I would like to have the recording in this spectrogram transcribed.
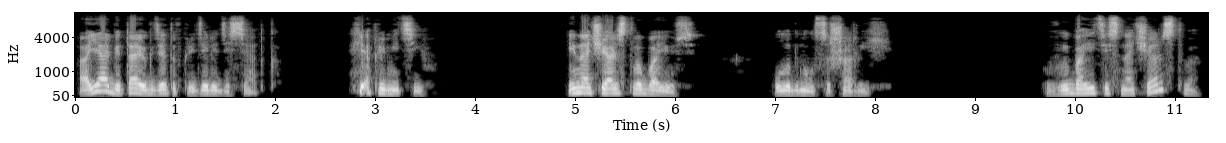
а я обитаю где-то в пределе десятка. Я примитив. И начальство боюсь, — улыбнулся Шарый. — Вы боитесь начальства? —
